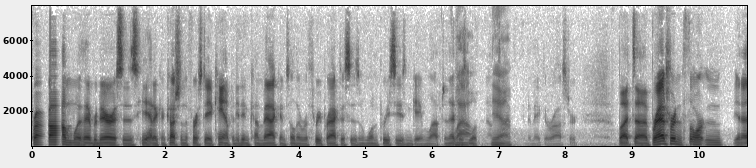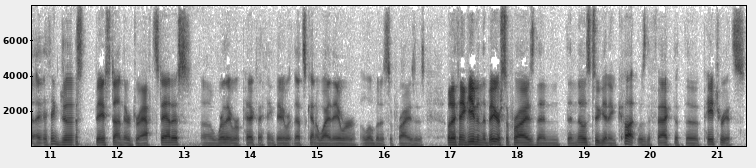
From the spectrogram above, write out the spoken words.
Problem with Abbrederis is he had a concussion the first day of camp and he didn't come back until there were three practices and one preseason game left, and that wow. just wasn't enough yeah. to make the roster. But uh, Bradford and Thornton, you know, I think just based on their draft status, uh, where they were picked, I think they were. That's kind of why they were a little bit of surprises. But I think even the bigger surprise than than those two getting cut was the fact that the Patriots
